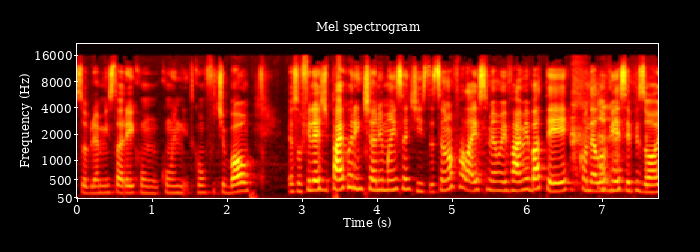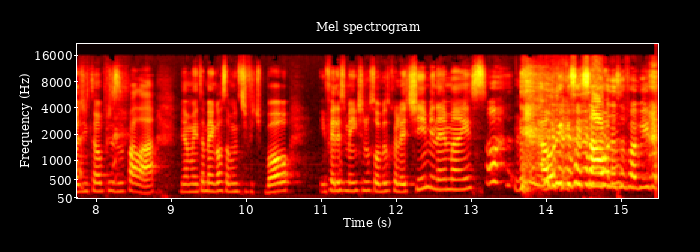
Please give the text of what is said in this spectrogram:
sobre a minha história aí com, com, com futebol. Eu sou filha de pai corintiano e mãe santista. Se eu não falar isso, minha mãe vai me bater quando ela ouvir esse episódio, então eu preciso falar. Minha mãe também gosta muito de futebol. Infelizmente não soube escolher time, né? Mas A única que se salva dessa família.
